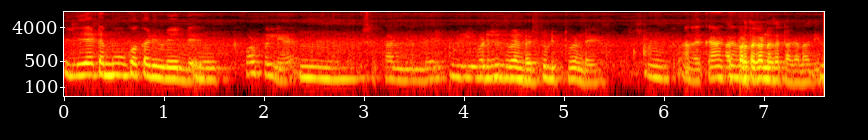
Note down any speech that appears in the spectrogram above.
വലിയ ചേട്ടൻ മൂക്കൊക്കെ അടിപൊളിയുണ്ട് കുഴപ്പമില്ല അതൊക്കെ അപ്പുറത്തെ കണ്ണ് സെറ്റാക്കണം ആദ്യം.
